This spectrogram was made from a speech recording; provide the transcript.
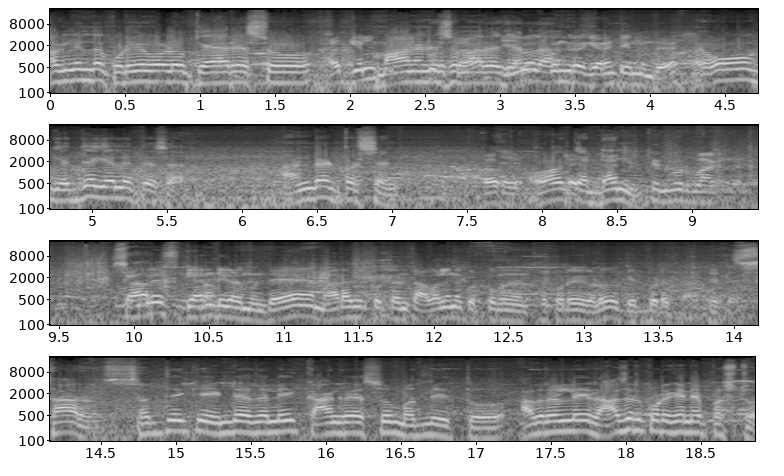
ಆಗ್ಲಿಂದ ಕೊಡುಗೆಗಳು ಕೆ ಆರ್ ಎಸ್ ಮಾನವ ಸಮಾಜ ಎಲ್ಲ. ಗ್ಯಾರಂಟಿ ಮುಂದೆ? ಓ ಗೆದ್ದೆ ಗೆಲ್ಲುತ್ತೆ sir. Hundred percent. Okay okay done. Congress ಗ್ಯಾರಂಟಿಗಳ ಮುಂದೆ ಮಹಾರಾಜರು ಕೊಟ್ಟಂತ ಅವಲಿಂದ ಕೊಟ್ಕೊಂಡ್ ಬಂದಂತ ಕೊಡುಗೆಗಳು ಗೆದ್ಬಿಡುತ್ತೆ. ಸರ್ ಸದ್ಯಕ್ಕೆ ಇಂಡಿಯಾದಲ್ಲಿ ಕಾಂಗ್ರೆಸ್ಸು ಮೊದಲು ಇತ್ತು ಅದರಲ್ಲಿ ರಾಜರ ಕೊಡುಗೆನೇ ಫಸ್ಟು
